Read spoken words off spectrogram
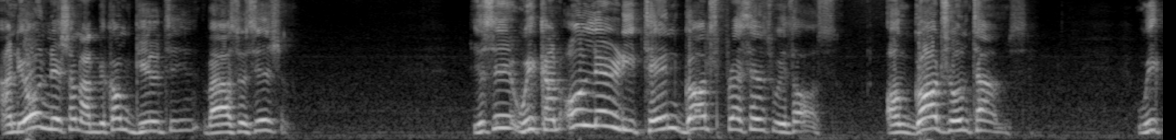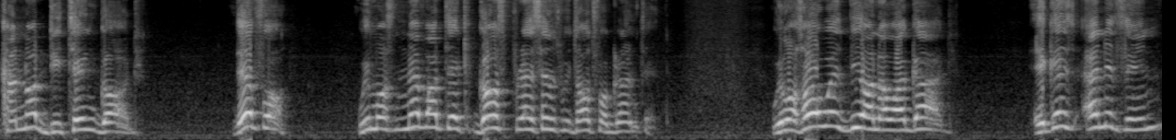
and the whole nation had become guilty by association. You see, we can only retain God's presence with us on God's own terms. We cannot detain God. Therefore, we must never take God's presence with us for granted. We must always be on our guard against anything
